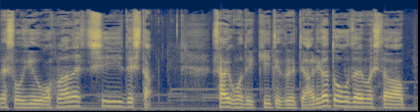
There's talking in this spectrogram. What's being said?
ね、そういうお話でした最後まで聞いてくれてありがとうございました。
